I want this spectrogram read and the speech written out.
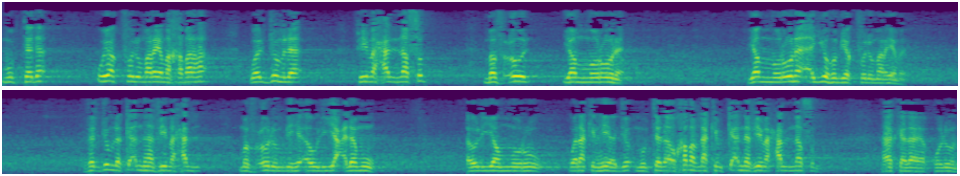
مبتدأ ويكفل مريم خبرها والجملة في محل نصب مفعول يمرون. يمرون أيهم يكفل مريم. فالجملة كأنها في محل مفعول به أو ليعلموا أو لينظروا ولكن هي مبتدأ أو خبر لكن كأن في محل نصب. هكذا يقولون.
